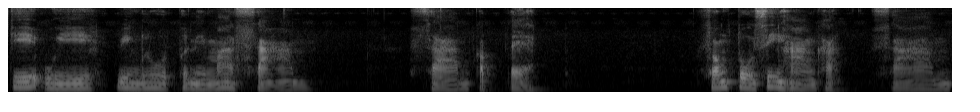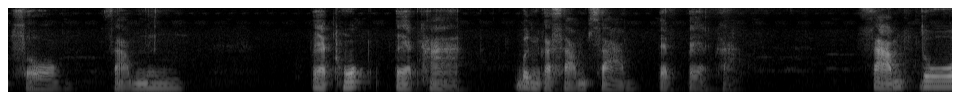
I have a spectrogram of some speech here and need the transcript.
เจอุ๋ยวิ่งลูดเพิ่นให้มาสามสามกับแปดสองตัวสี่หางค่ะสามสองสามหนึ่งแปดหกแปดห้าเบิ้ลกับสามสามแปดแปดค่ะสามตัว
